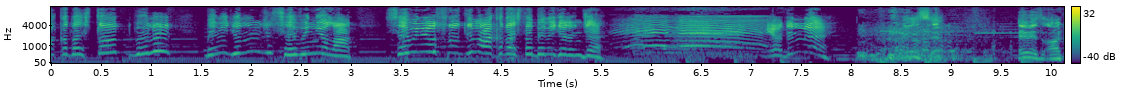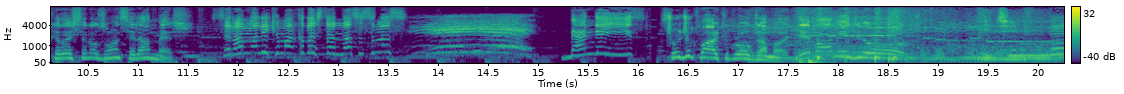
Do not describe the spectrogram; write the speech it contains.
arkadaşlar böyle beni görünce seviniyorlar. Seviniyorsunuz değil mi arkadaşlar beni görünce? Evet. Gördün mü? Neyse. Evet arkadaşlar o zaman selam ver. Selamünaleyküm arkadaşlar nasılsınız? İyiyiz. Ben de iyiyiz. Çocuk Parkı programı devam ediyor. İçimde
